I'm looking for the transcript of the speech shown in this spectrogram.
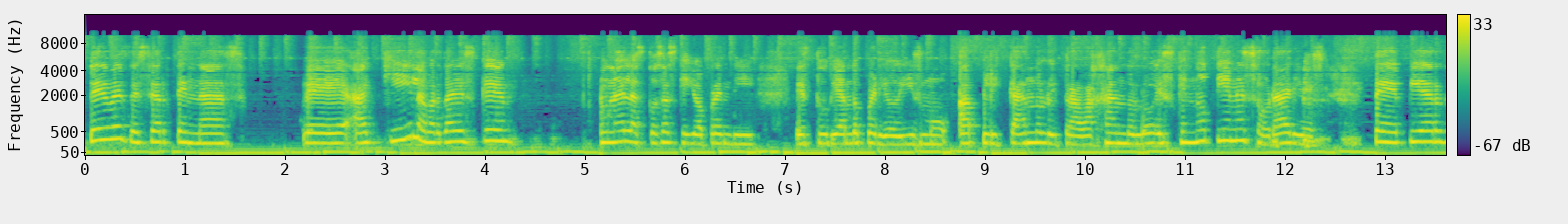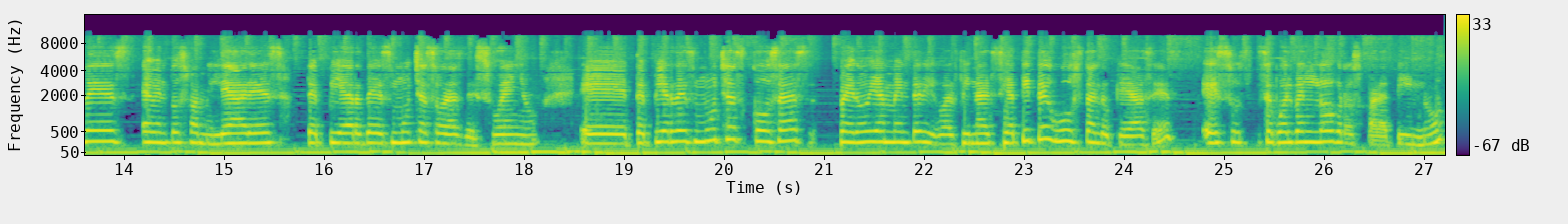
debes de ser tenaz. Eh, aquí la verdad es que una de las cosas que yo aprendí estudiando periodismo, aplicándolo y trabajándolo, es que no tienes horarios. Te pierdes eventos familiares, te pierdes muchas horas de sueño, eh, te pierdes muchas cosas, pero obviamente digo, al final, si a ti te gusta lo que haces, eso se vuelven logros para ti, ¿no?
